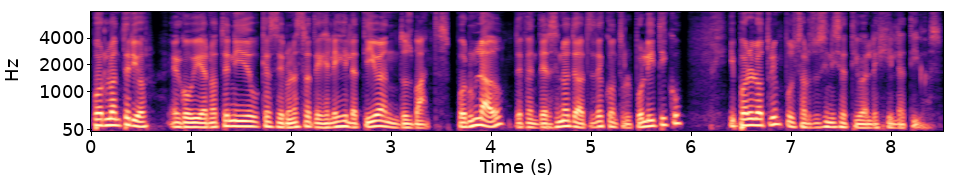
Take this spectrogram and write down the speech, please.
Por lo anterior, el gobierno ha tenido que hacer una estrategia legislativa en dos bandas. Por un lado, defenderse en los debates de control político y por el otro, impulsar sus iniciativas legislativas.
